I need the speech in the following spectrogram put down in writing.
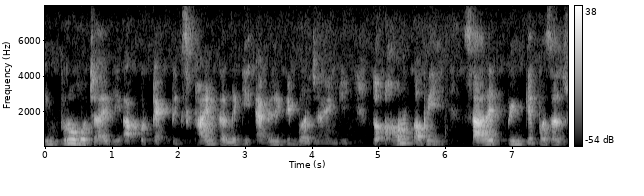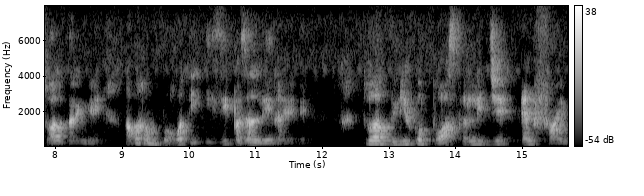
इंप्रूव हो जाएगी, आपको टैक्टिक्स फाइंड करने की एबिलिटी बढ़ जाएँगी। तो हम अभी सारे पिन के पजल सॉल्व करेंगे। अब हम बहुत ही इजी पजल ले रहे हैं। तो आप वीडियो को पॉज कर लीजिए एंड फाइंड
